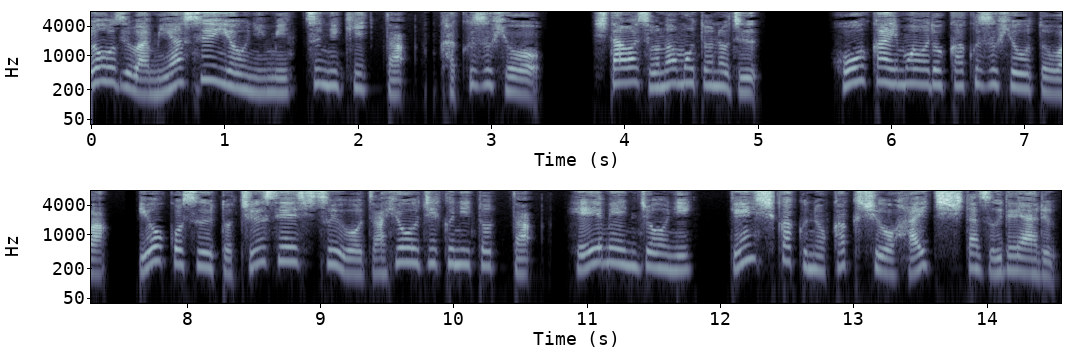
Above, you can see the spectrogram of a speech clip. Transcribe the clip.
ョーズは見やすいように3つに切った角図表。下はその元の図。崩壊モード角図表とは、陽個数と中性指数を座標軸にとった平面上に原子核の各種を配置した図である。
